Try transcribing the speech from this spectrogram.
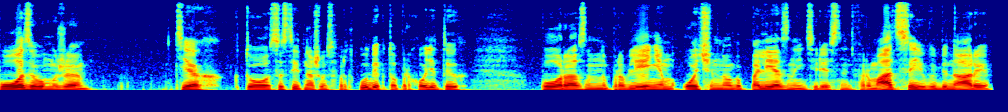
по отзывам уже тех, кто состоит в нашем спортклубе, кто проходит их по разным направлениям, очень много полезной, интересной информации, вебинары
